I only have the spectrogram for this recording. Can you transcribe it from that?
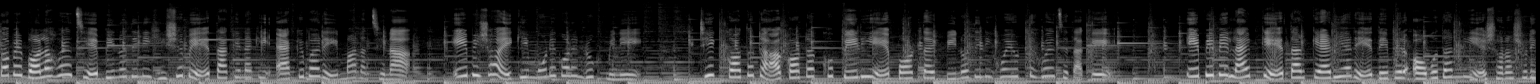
তবে বলা হয়েছে বিনোদিনী হিসেবে তাকে নাকি একেবারেই মানাচ্ছে না। এই বিষয়ে কি মনে করেন রুক্মিণী? ঠিক কতটা কটাক্ষ পেরিয়ে পর্দায় বিনোদিনী হয়ে উঠতে হয়েছে তাকে? এপিবি লাইভকে তার ক্যারিয়ারে দেবের অবদান নিয়ে সরাসরি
